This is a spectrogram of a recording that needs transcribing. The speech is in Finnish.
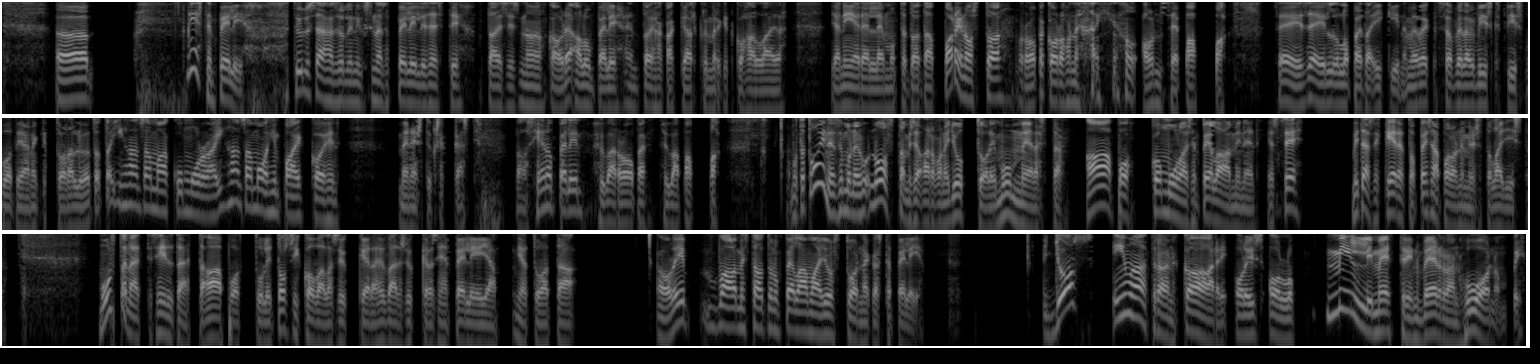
Öö, miesten peli. Tylsäähän se oli niin sinänsä pelillisesti, tai siis no kauden alun peli, en toi ihan kaikki askelmerkit kohdallaan ja, ja niin edelleen, mutta tuota, pari nostoa, Roope Korhonen on se pappa. Se ei, se ei lopeta ikinä. Me se on vielä 55-vuotiaanakin tuolla lyö tuota ihan samaa kumuraa, ihan samoihin paikkoihin menestyksekkäästi. Taas hieno peli, hyvä Roope, hyvä pappa. Mutta toinen semmoinen nostamisen arvoinen juttu oli mun mielestä Aapo Komulaisen pelaaminen ja se, mitä se kertoo pesäpallon nimisestä lajista. Musta näytti siltä, että Aapo tuli tosi kovalla sykkeellä, hyvällä sykkeellä siihen peliin ja, ja tuota, oli valmistautunut pelaamaan just tuon näköistä peliä. Jos Imatran kaari olisi ollut millimetrin verran huonompi,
